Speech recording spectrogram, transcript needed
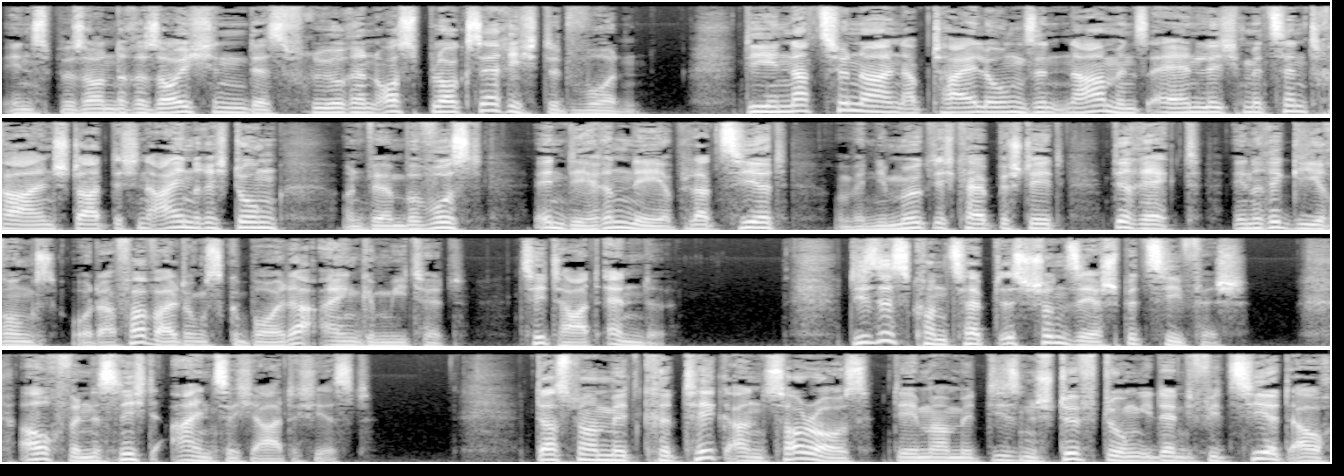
insbesondere solchen des früheren Ostblocks, errichtet wurden. Die nationalen Abteilungen sind namensähnlich mit zentralen staatlichen Einrichtungen und werden bewusst in deren Nähe platziert und wenn die Möglichkeit besteht, direkt in Regierungs- oder Verwaltungsgebäude eingemietet. Zitat Ende. Dieses Konzept ist schon sehr spezifisch, auch wenn es nicht einzigartig ist. Dass man mit Kritik an Soros, den man mit diesen Stiftungen identifiziert, auch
